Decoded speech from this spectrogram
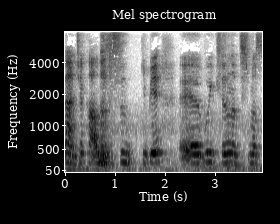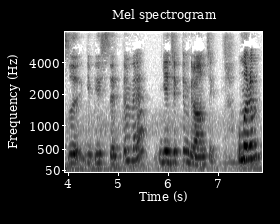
bence kalmalısın gibi e, bu ikisinin atışması gibi hissettim ve geciktim birazcık. Umarım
